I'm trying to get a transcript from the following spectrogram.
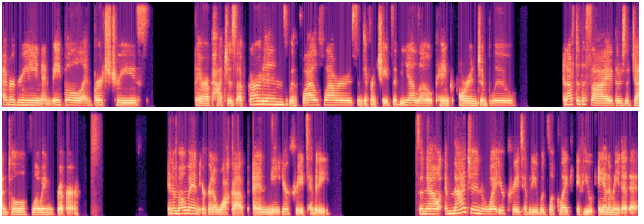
evergreen and maple and birch trees. There are patches of gardens with wildflowers in different shades of yellow, pink, orange, and blue. And off to the side, there's a gentle flowing river. In a moment, you're going to walk up and meet your creativity. So now imagine what your creativity would look like if you animated it.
